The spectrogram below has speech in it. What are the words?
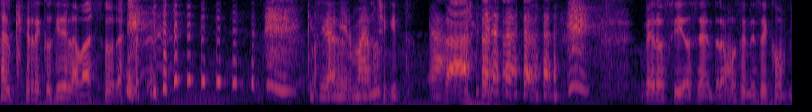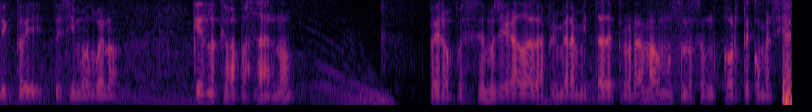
al que recogí de la basura. que O sería sea, mi hermano. Más chiquito. Ah. Pero sí, o sea, entramos en ese conflicto y decimos, bueno, ¿qué es lo que va a pasar, no? Pero pues hemos llegado a la primera mitad del programa, vamos a hacer un corte comercial.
